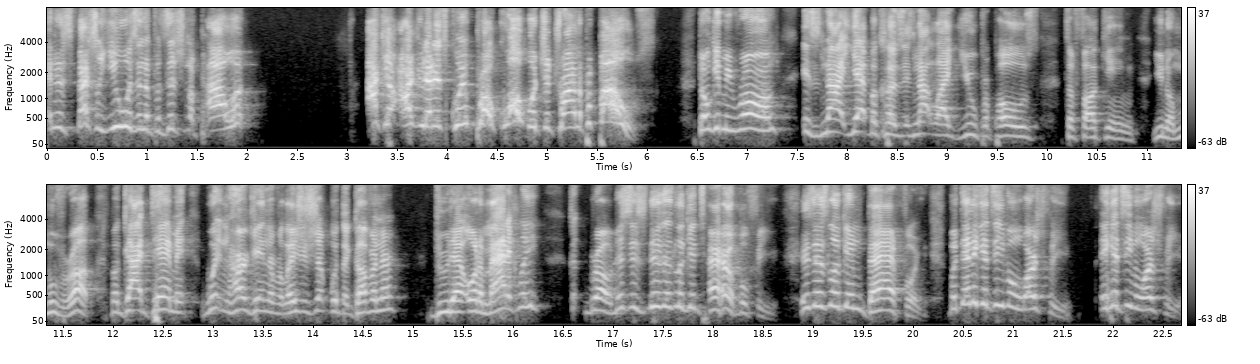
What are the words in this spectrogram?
And especially you as in a position of power. I can argue that it's quid pro quo what you're trying to propose. Don't get me wrong, it's not yet because it's not like you proposed to fucking, you know, move her up. But god damn it, wouldn't her get in a relationship with the governor do that automatically? Bro, this is this is looking terrible for you. Is this looking bad for you. But then it gets even worse for you. It gets even worse for you.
